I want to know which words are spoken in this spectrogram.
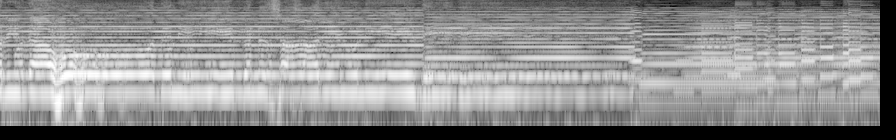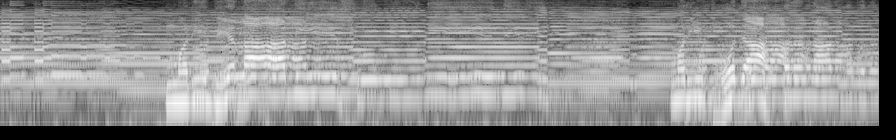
મરી દાહોદની કનસારી ઉની દેવી મરી ભેલાની દેવી મરી ભોજા હરના નવરંગા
